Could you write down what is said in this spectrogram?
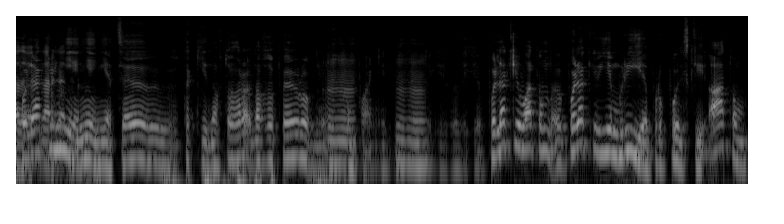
е, Поляки ні, ні, ні, це такі нафтогра... нафтопереробні Мгм. компанії. Мгм. Такі великі. Поляків атом, поляків є мрія про польський атом.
